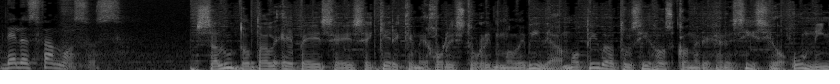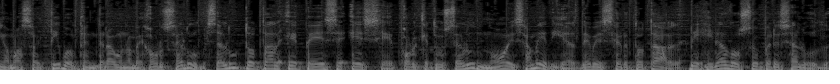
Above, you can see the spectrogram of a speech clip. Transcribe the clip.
de los famosos. Salud Total EPSS quiere que mejores tu ritmo de vida. Motiva a tus hijos con el ejercicio. Un niño más activo tendrá una mejor salud. Salud Total EPSS, porque tu salud no es a medias, debe ser total. Vigilado Super Salud.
